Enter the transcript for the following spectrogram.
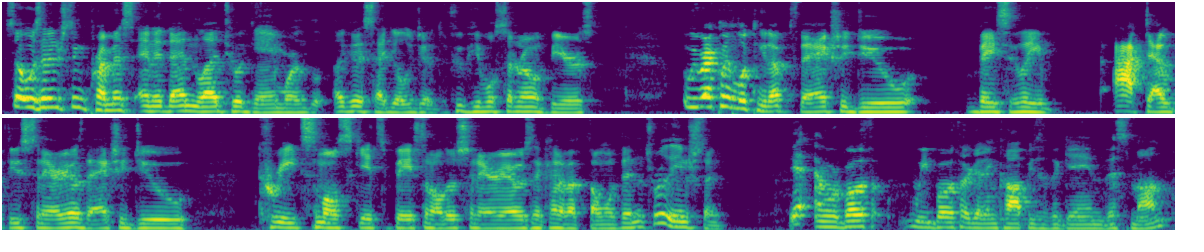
So it was an interesting premise, and it then led to a game where, like I said, you'll get a few people sitting around with beers. We recommend looking it up because they actually do basically act out these scenarios. They actually do create small skits based on all those scenarios and kind of have fun with it. And it's really interesting. Yeah, and we're both we both are getting copies of the game this month.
